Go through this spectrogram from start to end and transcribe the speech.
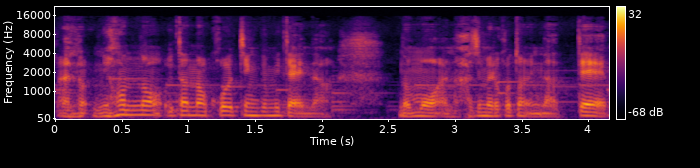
あの、日本の歌のコーチングみたいなのも、あの、始めることになって、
